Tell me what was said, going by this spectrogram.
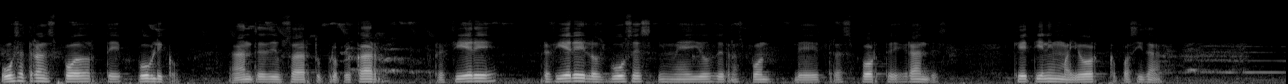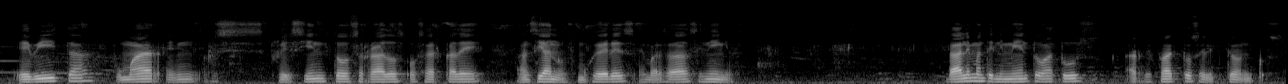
Usa transporte público antes de usar tu propio carro. Prefiere, prefiere los buses y medios de, de transporte grandes que tienen mayor capacidad. Evita fumar en recintos cerrados o cerca de ancianos, mujeres embarazadas y niños. Dale mantenimiento a tus artefactos electrónicos.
